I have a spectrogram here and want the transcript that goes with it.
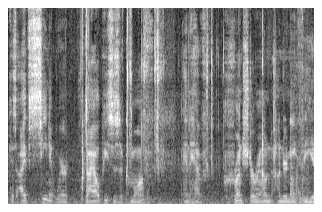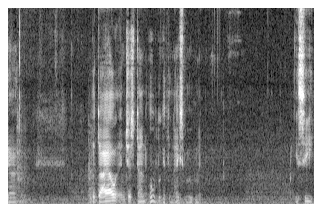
Because I've seen it where dial pieces have come off and have crunched around underneath the uh, the dial and just done, oh, look at the nice movement. You see,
